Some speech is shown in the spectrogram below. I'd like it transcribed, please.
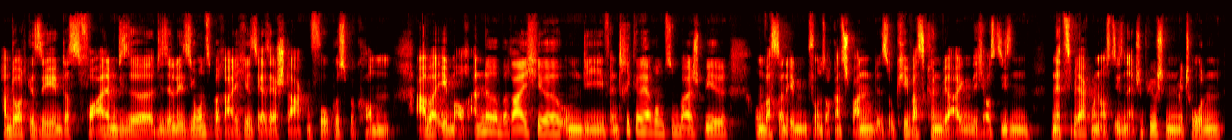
haben dort gesehen, dass vor allem diese, diese Läsionsbereiche sehr, sehr starken Fokus bekommen. Aber eben auch andere Bereiche, um die Ventrikel herum zum Beispiel, um was dann eben für uns auch ganz spannend ist, okay, was können wir eigentlich aus diesen Netzwerken und aus diesen Attribution-Methoden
